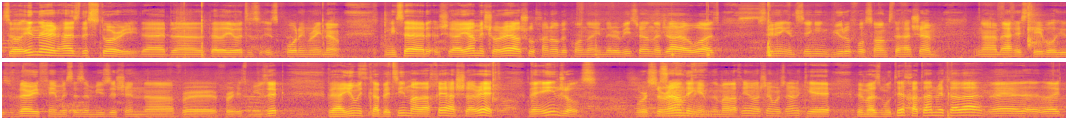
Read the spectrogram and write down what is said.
So in there it has this story that uh, Pele Yoetz, is quoting right now. And he said, that al the Rabbi Israel Najara was sitting and singing beautiful songs to Hashem. Um, at his table, he was very famous as a musician uh, for, for his music. The angels we're surrounding him. The Malachim Hashem were surrounding him. Eh, like,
